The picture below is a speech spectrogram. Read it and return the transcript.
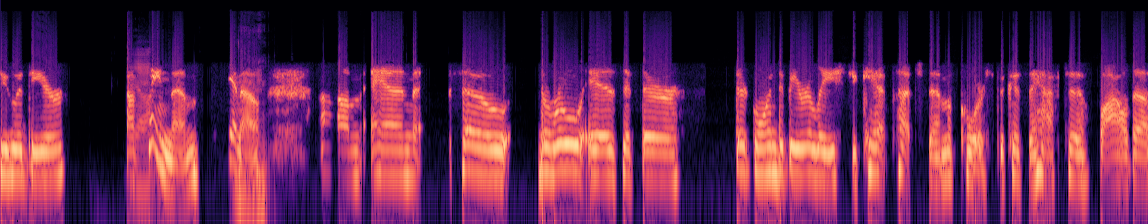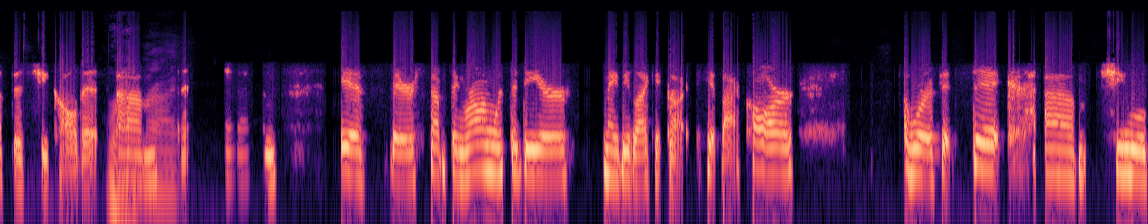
to a deer. I've Yeah. seen them, you know, Right. um, and so the rule is if they're they're going to be released, you can't touch them, of course, because they have to wild up, as she called it. Right. Um, Right. and if there's something wrong with the deer, maybe like it got hit by a car, or if it's sick, um, she will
